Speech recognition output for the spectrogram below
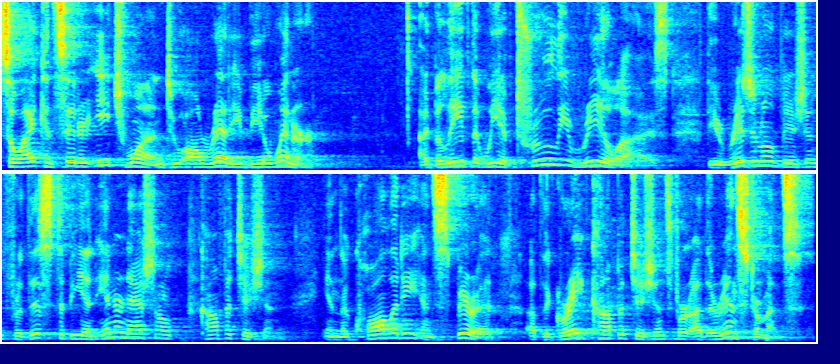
so I consider each one to already be a winner. I believe that we have truly realized the original vision for this to be an international competition in the quality and spirit of the great competitions for other instruments.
